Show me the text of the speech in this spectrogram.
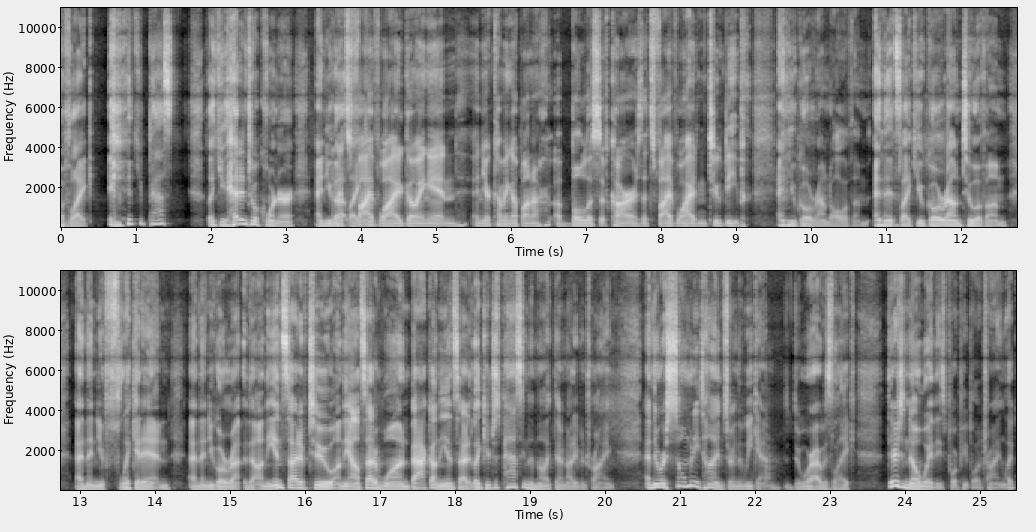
of like, you passed, like you head into a corner and you And got like, five wide going in, and you're coming up on a, a bolus of cars that's five wide and two deep. and you go around all of them. And it's like you go around two of them and then you flick it in and then you go around on the inside of two, on the outside of one, back on the inside. Like you're just passing them like they're not even trying. And there were so many times during the weekend where I was like, there's no way these poor people are trying. Like,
